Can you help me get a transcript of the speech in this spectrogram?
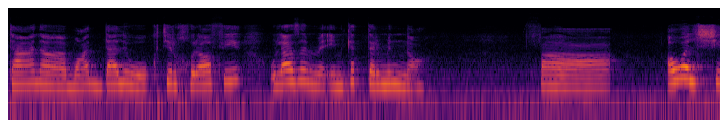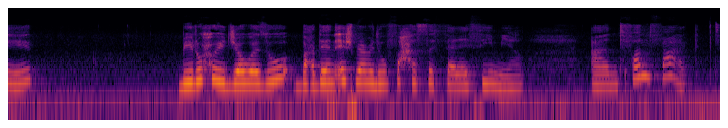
تاعنا معدل وكتير خرافي ولازم ينكتر منه. فأول شي بيروحوا يتجوزوا بعدين إيش بيعملوا؟ فحص الثلاثيميا and fun fact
